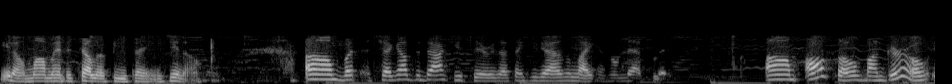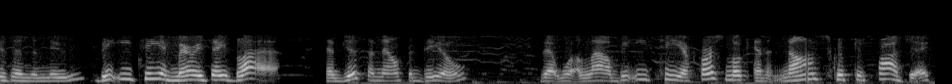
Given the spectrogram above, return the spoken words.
you know, Mama had to tell her a few things, you know. Um, but check out the docu series. I think you guys will like it on Netflix. Um, also, my girl is in the news. BET and Mary J. Blige have just announced a deal that will allow BET a first look at a non-scripted project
